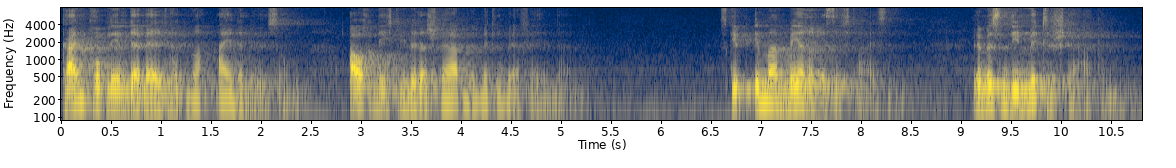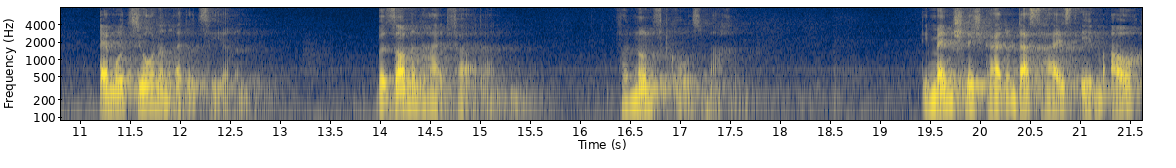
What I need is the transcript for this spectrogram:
Kein Problem der Welt hat nur eine Lösung. Auch nicht, wie wir das Sterben im Mittelmeer verhindern. Es gibt immer mehrere Sichtweisen. Wir müssen die Mitte stärken, Emotionen reduzieren, Besonnenheit fördern, Vernunft groß machen. Die Menschlichkeit, und das heißt eben auch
